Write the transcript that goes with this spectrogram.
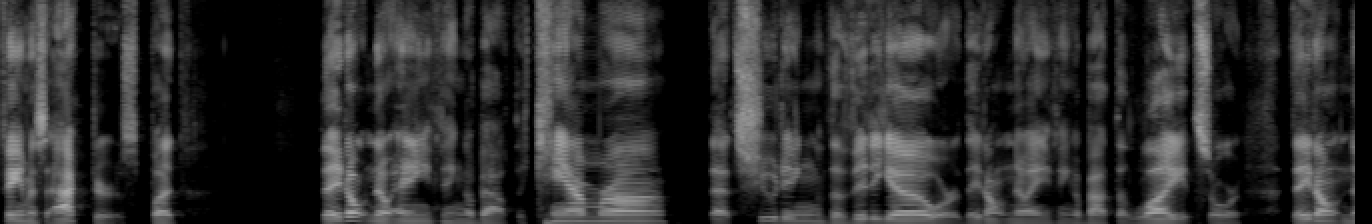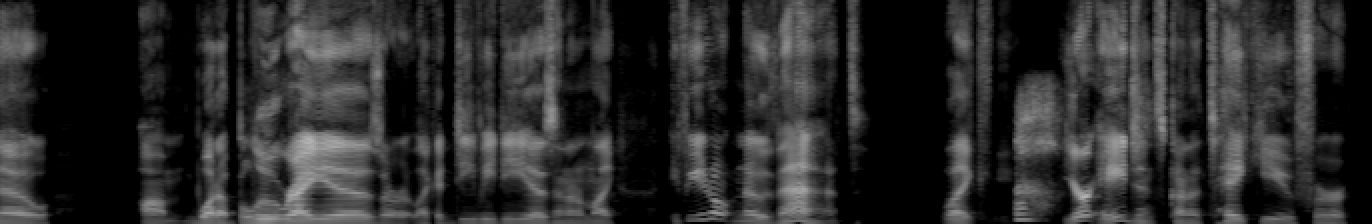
famous actors, but they don't know anything about the camera that's shooting the video, or they don't know anything about the lights, or they don't know um, what a Blu ray is or like a DVD is. And I'm like, if you don't know that, like your agent's to take you for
